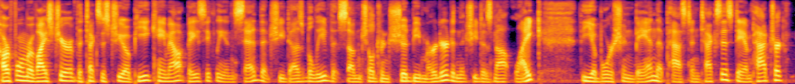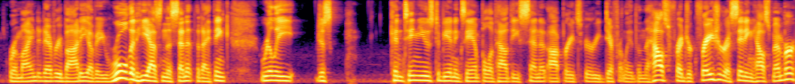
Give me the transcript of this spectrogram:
Our former vice chair of the Texas GOP came out basically and said that she does believe that some children should be murdered and that she does not like the abortion ban that passed in Texas. Dan Patrick reminded everybody of a rule that he has in the Senate that I think really just continues to be an example of how the Senate operates very differently than the House. Frederick Frazier, a sitting House member,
